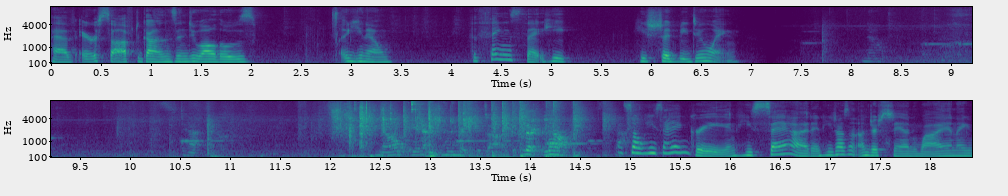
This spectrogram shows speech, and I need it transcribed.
have airsoft guns and do all those, you know, the things that he, he should be doing. No. Stop. No, you're not gonna hurt the dog. There, no. So he's angry and he's sad and he doesn't understand why, and I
